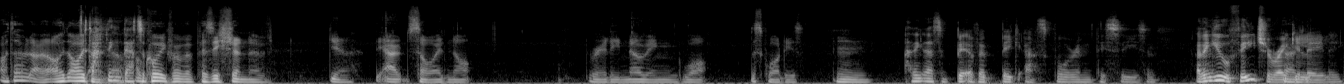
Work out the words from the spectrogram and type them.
I don't know. I, I don't I think know. that's I'm a, coming from a position of you know the outside, not really knowing what the squad is. Mm. I think that's a bit of a big ask for him this season. I think he'll feature regularly,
